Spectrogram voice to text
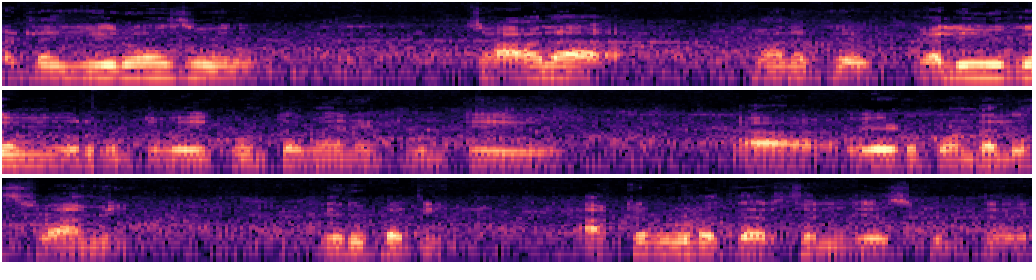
అట్లా ఈరోజు చాలా మనకు కలియుగం వైకుంఠమైనటువంటి ఏడుకొండల స్వామి తిరుపతి అక్కడ కూడా దర్శనం చేసుకుంటే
